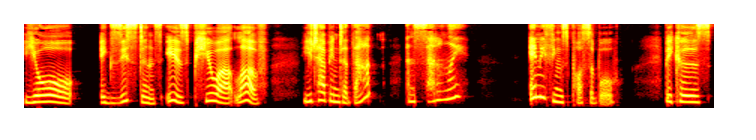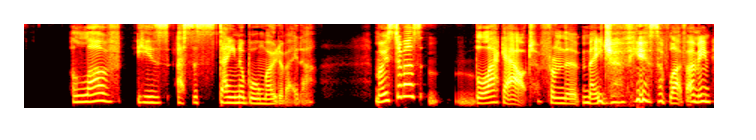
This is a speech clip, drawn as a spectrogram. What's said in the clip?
Your existence is pure love. You tap into that, and suddenly anything's possible because love is a sustainable motivator. Most of us black out from the major fears of life. I mean,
